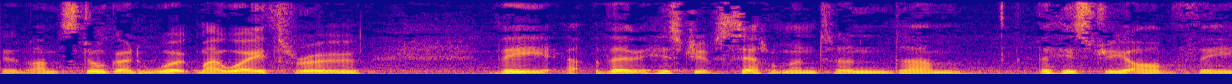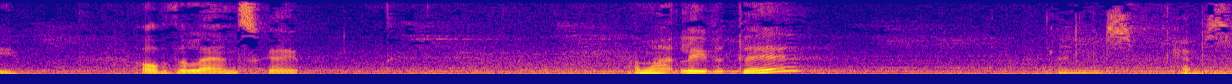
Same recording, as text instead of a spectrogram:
I'm still going to work my way through the the history of settlement and um, the history of the of the landscape. I might leave it there, and perhaps.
